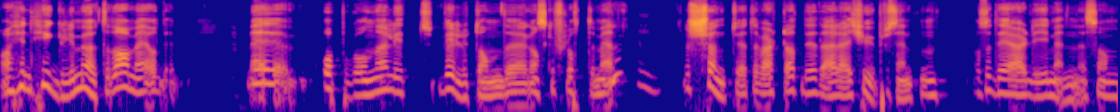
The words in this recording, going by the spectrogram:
ha en hyggelig møte da med, med oppegående, litt velutdannede, ganske flotte menn. Og skjønte jo etter hvert at det der er 20% Altså det er de mennene som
